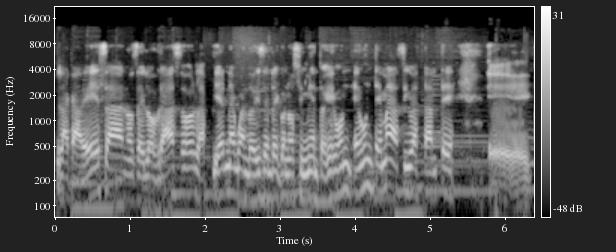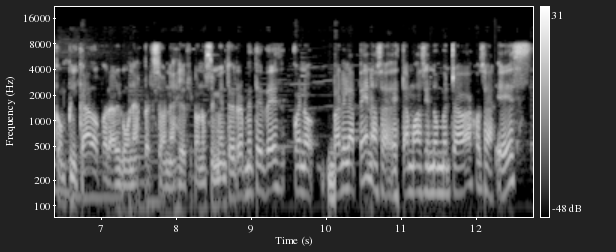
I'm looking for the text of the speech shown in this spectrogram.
la, cabeza, no sé, los brazos, las piernas cuando dicen reconocimiento. Es un, es un tema así bastante eh, complicado para algunas personas, el reconocimiento. Y de repente ves, bueno, vale la pena, o sea, estamos haciendo un buen trabajo. O sea, es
